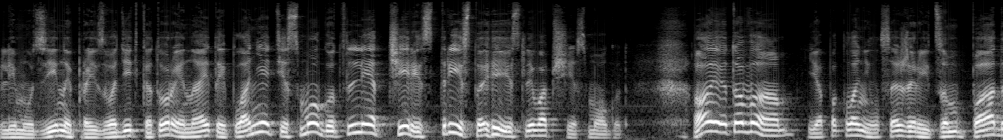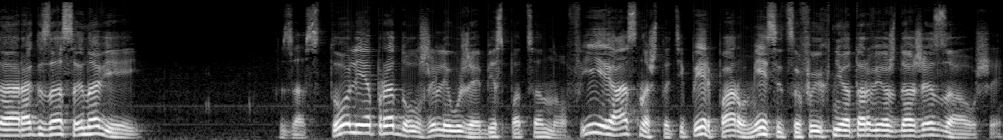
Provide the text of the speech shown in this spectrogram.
лимузины, производить которые на этой планете смогут лет через триста, если вообще смогут. «А это вам!» — я поклонился жрицам. «Подарок за сыновей!» Застолье продолжили уже без пацанов. И ясно, что теперь пару месяцев их не оторвешь даже за уши.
